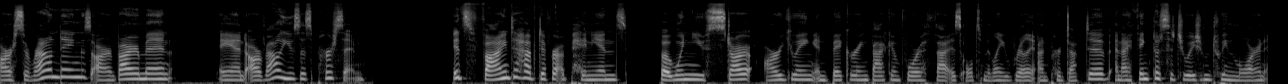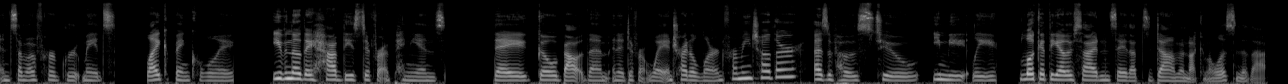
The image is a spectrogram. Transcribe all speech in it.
our surroundings, our environment, and our values as person. It's fine to have different opinions, but when you start arguing and bickering back and forth, that is ultimately really unproductive. And I think the situation between Lauren and some of her group mates, like Bankole, even though they have these different opinions, they go about them in a different way and try to learn from each other as opposed to immediately look at the other side and say, that's dumb, I'm not going to listen to that.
